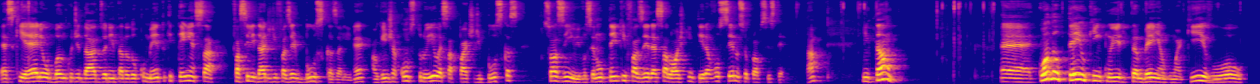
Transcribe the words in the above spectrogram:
SQL ou banco de dados orientado a documento que tem essa facilidade de fazer buscas ali, né? Alguém já construiu essa parte de buscas sozinho e você não tem que fazer essa lógica inteira você no seu próprio sistema, tá? Então, é, quando eu tenho que incluir também algum arquivo ou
